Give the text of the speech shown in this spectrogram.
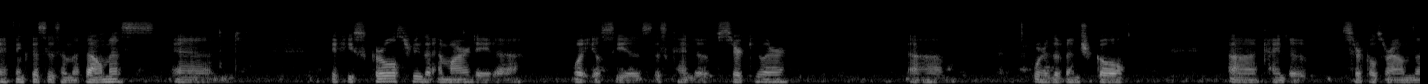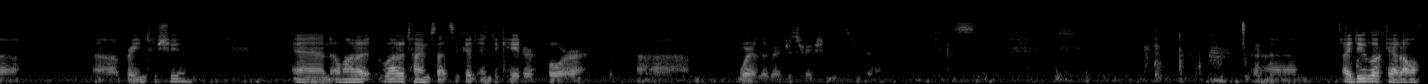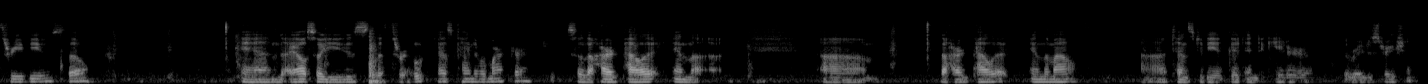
I think this is in the thalamus and if you scroll through the MR data what you'll see is this kind of circular um, where the ventricle uh, kind of circles around the uh, brain tissue. And a lot of a lot of times that's a good indicator for um, where the registration needs to go. Um, I do look at all three views though, and I also use the throat as kind of a marker. So the hard palate and the um, the hard palate in the mouth uh, tends to be a good indicator of the registration.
